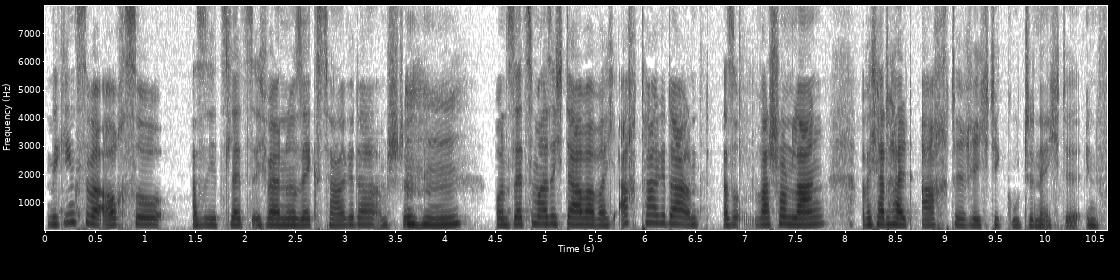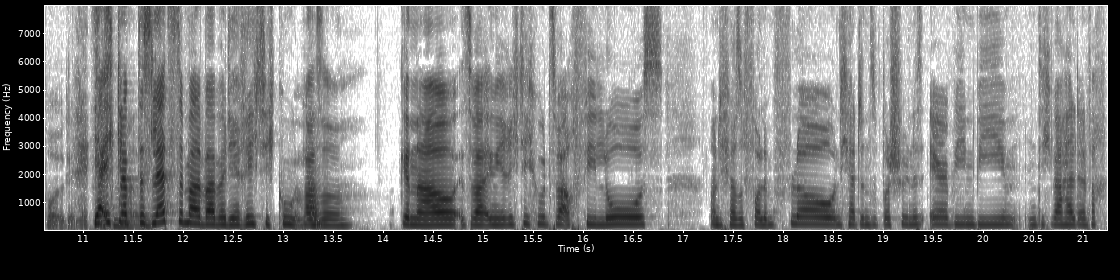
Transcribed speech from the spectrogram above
Mir ging es aber auch so, also jetzt letzte, ich war nur sechs Tage da am Stück. Mhm. Und das letzte Mal, als ich da war, war ich acht Tage da und also war schon lang, aber ich hatte halt acht richtig gute Nächte in Folge. Ja, ich glaube, das letzte Mal war bei dir richtig gut. War ne? so, genau, es war irgendwie richtig gut, es war auch viel los und ich war so voll im Flow und ich hatte ein super schönes Airbnb und ich war halt einfach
